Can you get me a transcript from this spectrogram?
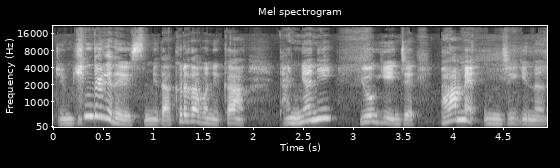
좀 힘들게 되어 있습니다. 그러다 보니까 당연히 여기 이제 밤에 움직이는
